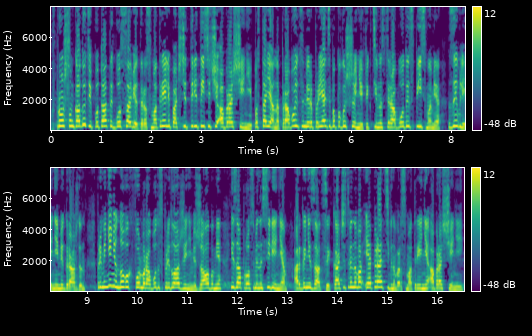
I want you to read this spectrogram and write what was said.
в прошлом году депутаты Госсовета рассмотрели почти 3000 обращений. Постоянно проводятся мероприятия по повышению эффективности работы с письмами, заявлениями граждан, применению новых форм работы с предложениями, жалобами и запросами населения, организации качественного и оперативного рассмотрения обращений.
